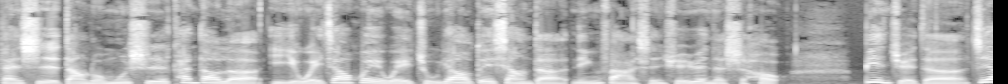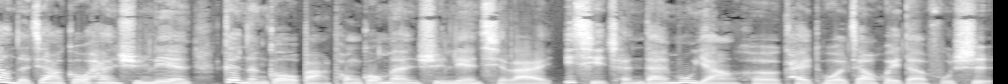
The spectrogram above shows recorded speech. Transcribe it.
但是当罗牧师看到了以为教会为主要对象的宁法神学院的时候，便觉得这样的架构和训练更能够把童工们训练起来，一起承担牧养和开拓教会的服饰。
